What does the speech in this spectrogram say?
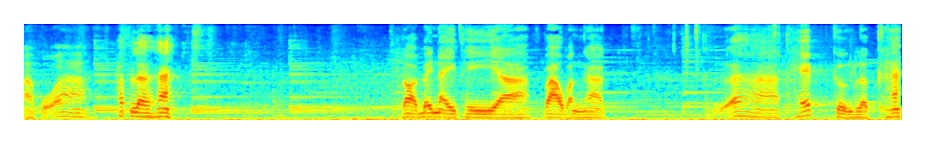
à, của à, Hubler ha rồi bên này thì à, vào bằng à, cửa à, thép cường lực ha.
